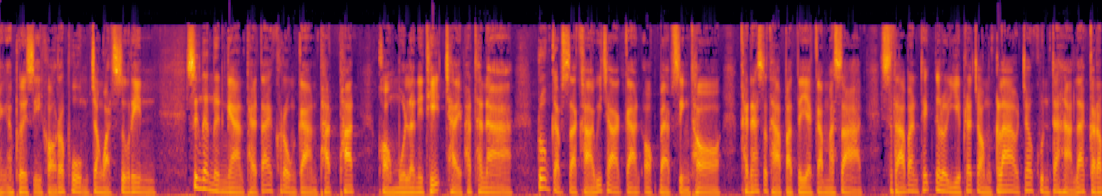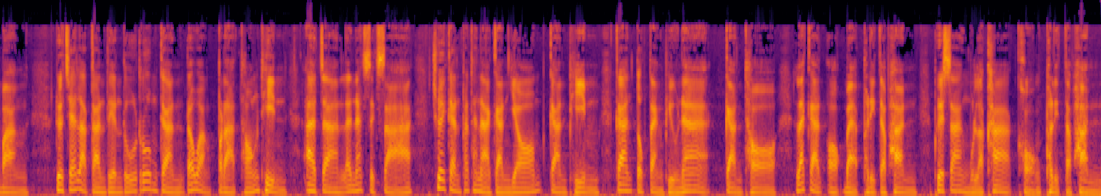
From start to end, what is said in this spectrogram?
งอำเภอศรีขอรภูมิจังหวัดสุรินทร์ ซึ่งดำเนินงานภายใต้โครงการพัดพัดของมูลนิธิชัยพัฒนา ร่วมกับสาขาวิชาการออกแบบสิ่งทอ คณะสถาปัตยกรรมศาสตร์ สถาบันเทคโนโลยีพระจอมเกล้าเจ้าคุณทหารลาดกระบัง โดยใช้หลักการเรียนรู้ร่วมกันระหว่างปราดท้องถิ่น อาจารย์และนักศึกษา ช่วยกันพัฒนาการย้อม การพิมพ์ การตกแต่งผิวหน้า การทอ และการออกแบบผลิตภัณฑ์ เพื่อสร้างมูลค่าของผลิตภัณฑ์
